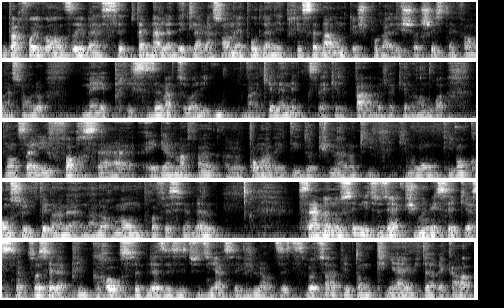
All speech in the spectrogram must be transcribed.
Ou parfois, ils vont dire, ben, c'est peut-être dans la déclaration d'impôt de l'année précédente que je pourrais aller chercher cette information-là. Mais précisément, tu vas aller où? Dans quelle annexe? À quelle page? À quel endroit? Donc, ça les force à également faire un pont avec des documents qui, vont, qui vont consulter dans leur monde professionnel. Ça amène aussi l'étudiant à cumuler ses questions. Ça, c'est la plus grosse faiblesse des étudiants, c'est que je leur dis, vas-tu appeler ton client à 8h15,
